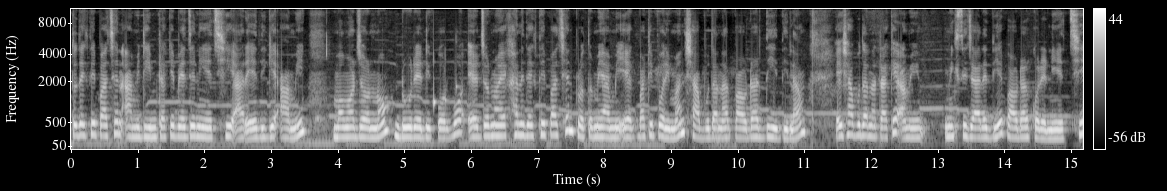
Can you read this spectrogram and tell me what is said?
তো দেখতেই পাচ্ছেন, আমি ডিমটাকে বেজে নিয়েছি আর এদিকে আমি মোমোর জন্য ডু রেডি করব। এর জন্য এখানে দেখতেই পাচ্ছেন, প্রথমে আমি এক বাটি পরিমাণ সাবুদানার পাউডার দিয়ে দিলাম। এই সাবুদানাটাকে আমি মিক্সি জারে দিয়ে পাউডার করে নিয়েছি।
